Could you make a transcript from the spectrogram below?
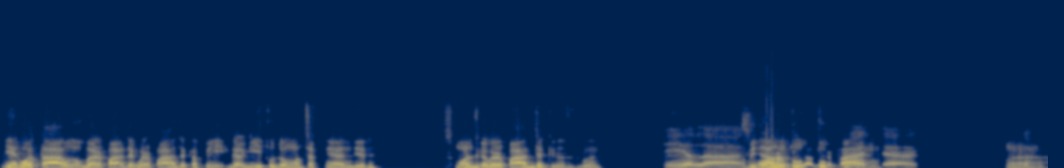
Ya gue tahu lu bayar pajak bayar pajak tapi gak gitu dong konsepnya anjir. Semua juga bayar pajak gitu maksud gue Iyalah, tapi semua jangan orang lu tutup gitu. berpajak. nah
